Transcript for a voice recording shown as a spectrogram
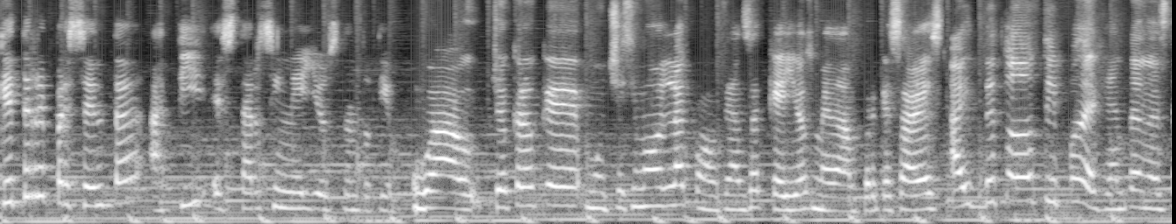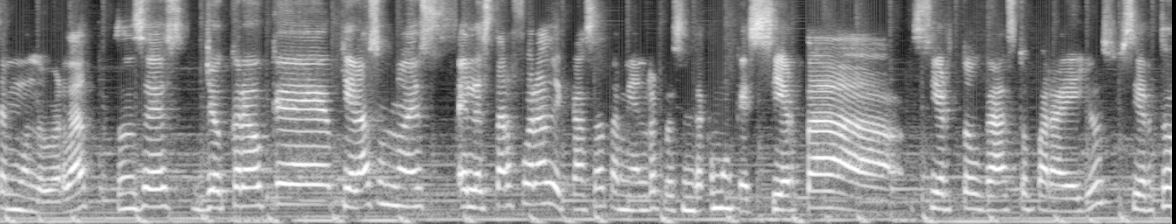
¿Qué te representa a ti estar sin ellos tanto tiempo? Wow, yo creo que muchísimo la confianza que ellos me dan, porque sabes, hay de todo tipo de gente en este mundo, ¿verdad? Entonces, yo creo que quieras o no es el estar fuera de casa también representa como que cierta cierto gasto para ellos, cierto,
